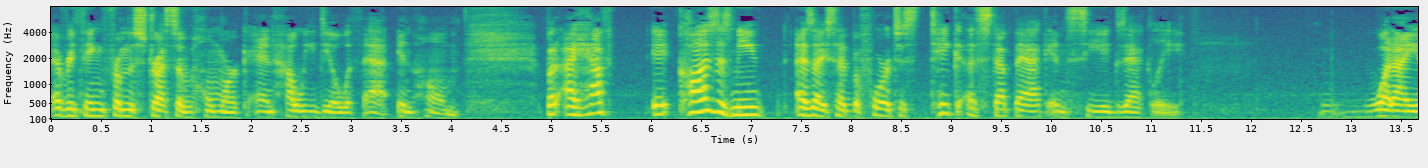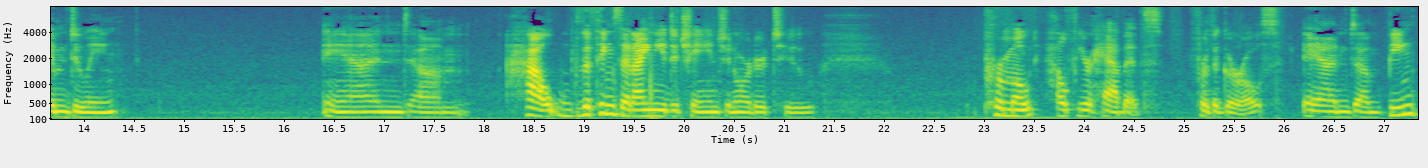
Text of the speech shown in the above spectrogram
everything from the stress of homework and how we deal with that in the home. But I have, it causes me, as I said before, to take a step back and see exactly what I am doing and um, how the things that I need to change in order to promote healthier habits for the girls. And um, being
